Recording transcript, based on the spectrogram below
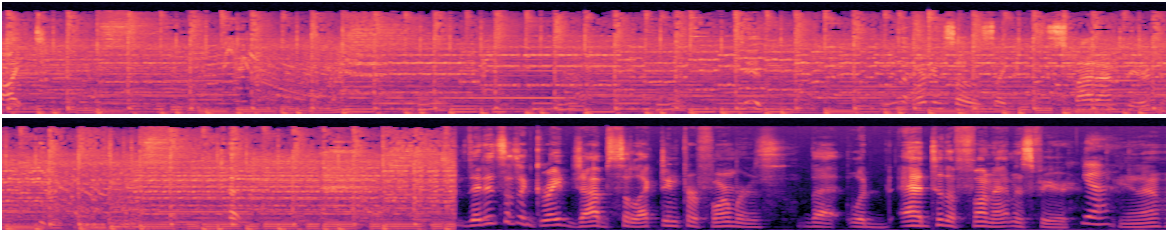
shite. Dude, even the organ solo is like spot on to the original. they did such a great job selecting performers that would add to the fun atmosphere, Yeah. you know?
